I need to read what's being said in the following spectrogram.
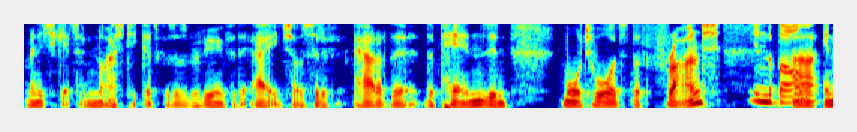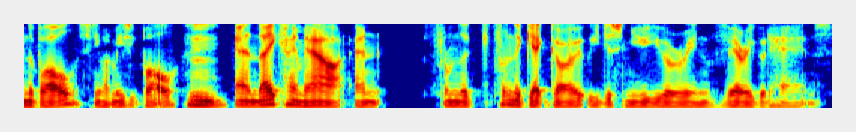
managed to get some nice tickets because I was reviewing for the Age. So I was sort of out of the, the pens and more towards the front In the bowl. uh, in the bowl, Sidney Myer Music Bowl. Mm. And they came out and from the from the get go, you just knew you were in very good hands.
